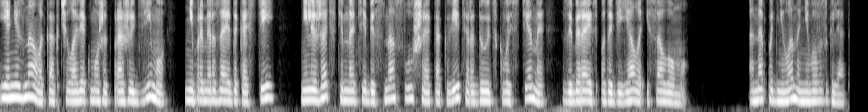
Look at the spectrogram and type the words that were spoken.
Я не знала, как человек может прожить зиму, не промерзая до костей, не лежать в темноте без сна, слушая, как ветер дует сквозь стены, забираясь под одеяло и солому. Она подняла на него взгляд.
